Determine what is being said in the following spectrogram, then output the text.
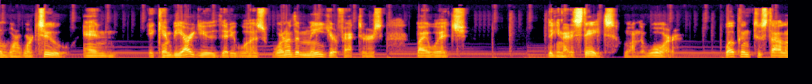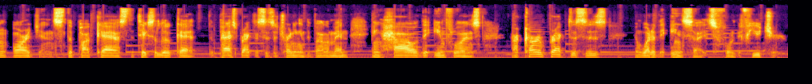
in World War II. And it can be argued that it was one of the major factors by which the United States won the war. Welcome to StyleLearn Origins, the podcast that takes a look at the past practices of training and development and how they influence our current practices and what are the insights for the future.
